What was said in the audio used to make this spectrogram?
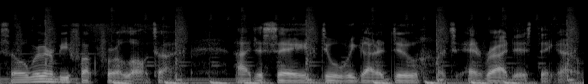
So we're gonna be fucked for a long time. I just say, do what we gotta do and ride this thing out.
